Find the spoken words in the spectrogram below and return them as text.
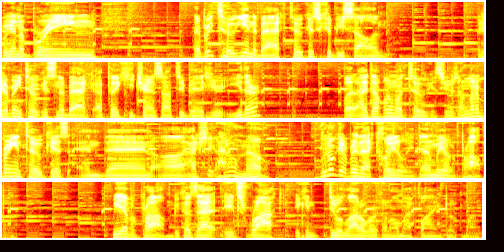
We're going to bring... I bring Togi in the back. Togekiss could be solid. Going to bring Togekiss in the back. I feel like Heatran's not too bad here either. But I definitely want Togekiss here. So I'm going to bring in Togekiss. And then... Uh, actually, I don't know. If we don't get rid of that Cradily, then we have a problem we have a problem because that it's rock. It can do a lot of work on all my flying Pokemon.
